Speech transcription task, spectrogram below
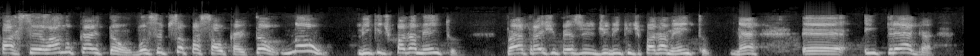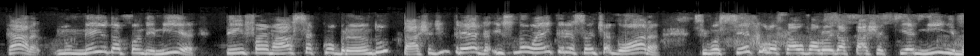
parcelar no cartão. Você precisa passar o cartão? Não link de pagamento. Vai atrás de empresas de, link de pagamento, né? É, entrega. Cara, no meio da pandemia, tem farmácia cobrando taxa de entrega. Isso não é interessante agora. Se você colocar o valor da taxa que é mínimo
